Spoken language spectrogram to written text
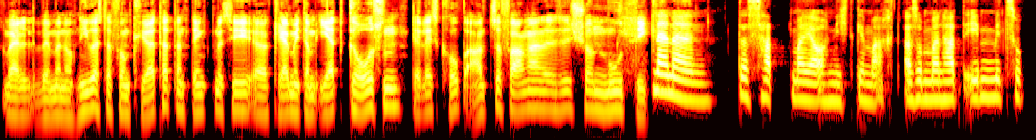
Weil wenn man noch nie was davon gehört hat, dann denkt man sich, äh, gleich mit einem erdgroßen Teleskop anzufangen, das ist schon mutig. Nein, nein, das hat man ja auch nicht gemacht. Also man hat eben mit so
